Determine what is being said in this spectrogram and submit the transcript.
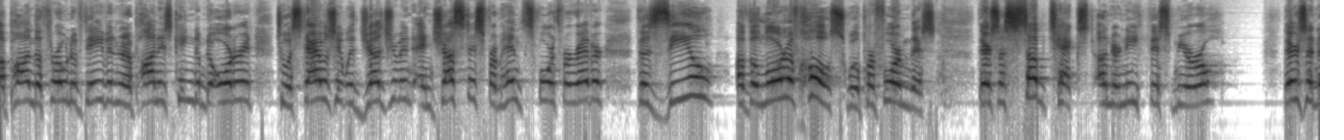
upon the throne of david and upon his kingdom to order it to establish it with judgment and justice from henceforth forever. The zeal of the lord of hosts will perform this. There's a subtext underneath this mural. There's an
